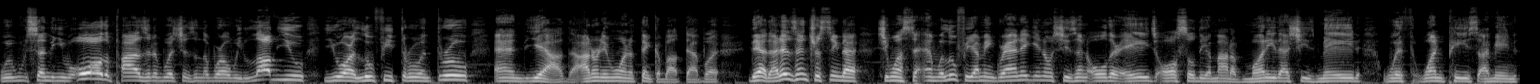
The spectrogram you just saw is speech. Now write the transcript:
We're sending you all the positive wishes in the world. We love you. You are Luffy through and through. And yeah, I don't even want to think about that, but yeah, that is interesting that she wants to end with Luffy. I mean, granted, you know, she's an older age. Also, the amount of money that she's made with One Piece. I mean,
